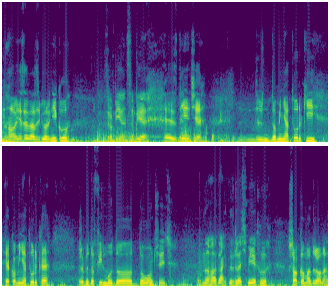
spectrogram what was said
No, jestem na zbiorniku. Zrobiłem sobie e, zdjęcie mm, do miniaturki, jako miniaturkę, żeby do filmu do, dołączyć. No, tak, to dla śmiechu. Szoko ma drona.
